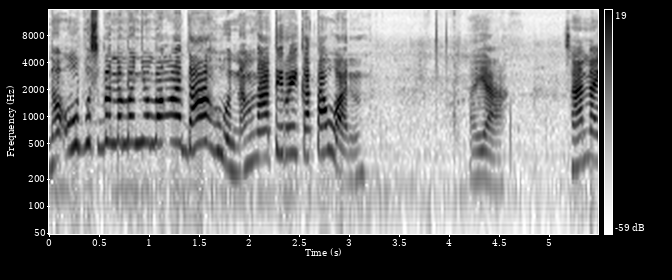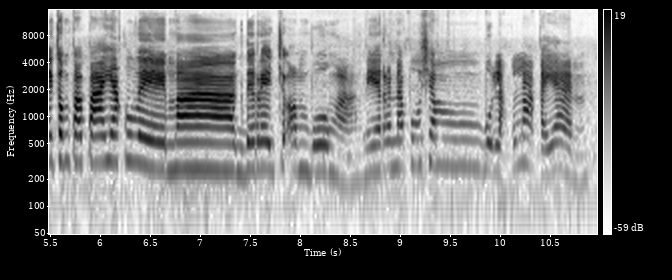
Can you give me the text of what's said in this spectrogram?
Naubos ba naman yung mga dahon ang natiray katawan? Aya. Sana itong papaya ko eh magdiretso ang bunga. Meron na po siyang bulaklak. Ayan.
